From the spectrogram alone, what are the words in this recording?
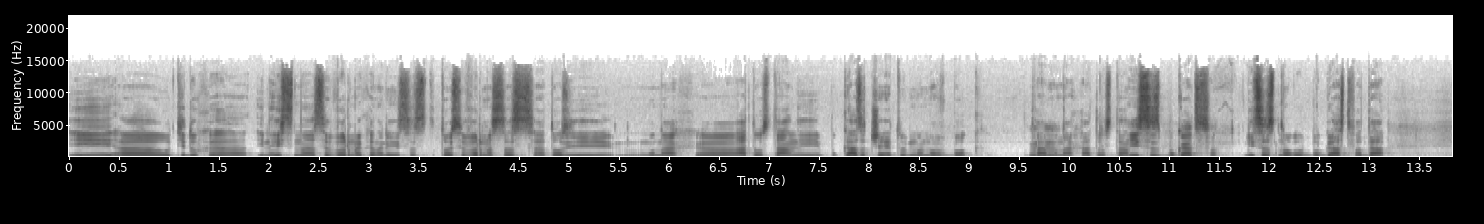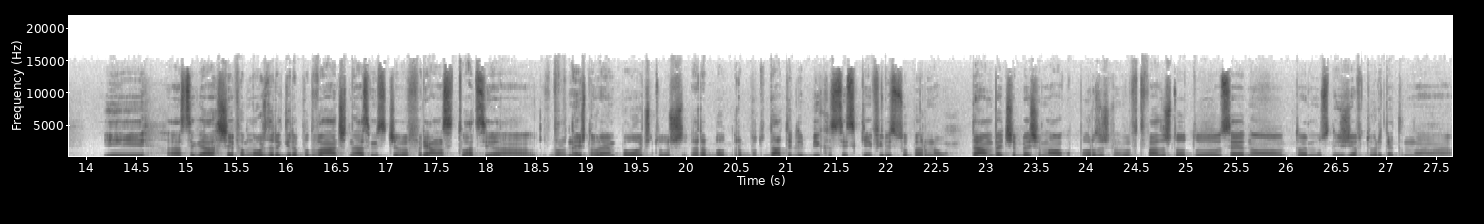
И а, отидоха и наистина се върнаха, нали, с, той се върна с а, този монах а, Ателстан и показа, че ето има нов бог. Това е монах Ателстан. и И... с богатства. и с много богатства, да. И а, сега шефа може да реагира по два начина. Аз мисля, че в реална ситуация, в днешно време, повечето работ, работодатели биха се скефили супер много. Там вече беше малко по-различно в това, защото все едно той му снижи авторитета на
